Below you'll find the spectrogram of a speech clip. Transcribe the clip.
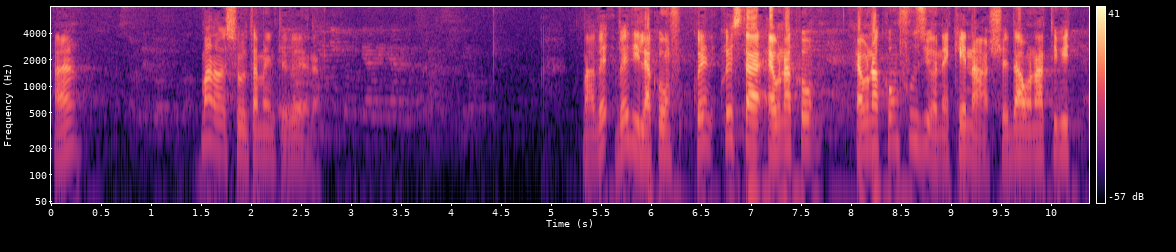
Eh? Ma non è assolutamente vero. Ma vedi, la conf- questa è una, è una, confusione che nasce da un'attività...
